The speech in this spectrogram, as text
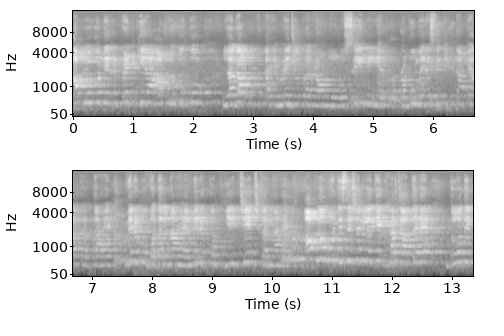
आप लोगों ने रिपेंट किया। आप लोगों को लगा, अरे, मैं जो कर रहा हूँ वो सही नहीं है। तो प्रभु मेरे से कितना प्यार करता है। मेरे को बदलना है। मेरे को ये चेंज करना है। आप लोग वो डिसीज़न लेके घर जाते हैं। दो दिन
